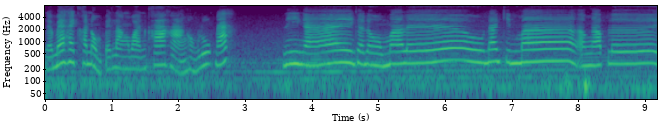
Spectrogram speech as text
แล้วแม่ให้ขนมเป็นรางวัลค่าหางของลูกนะ นี่ไง ขนมมาแล้ว น่ากินมาก เอางับเลย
